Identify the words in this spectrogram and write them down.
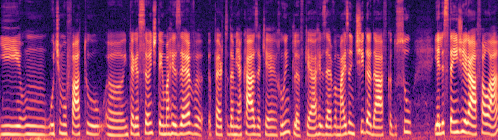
E um último fato ah, interessante, tem uma reserva perto da minha casa, que é Ruincliffe, que é a reserva mais antiga da África do Sul. E eles têm girafa lá,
